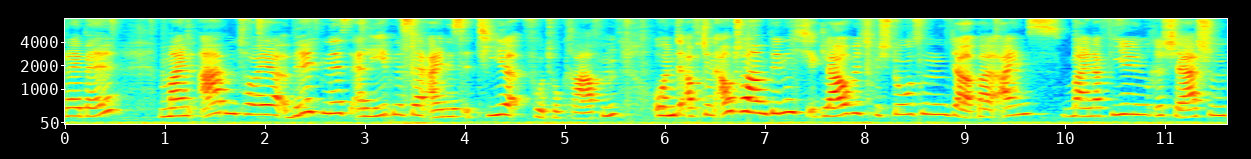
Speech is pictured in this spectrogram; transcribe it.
Rebel. Mein Abenteuer Wildnis Erlebnisse eines Tierfotografen. Und auf den Autor bin ich, glaube ich, gestoßen, ja, bei eins meiner vielen Recherchen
